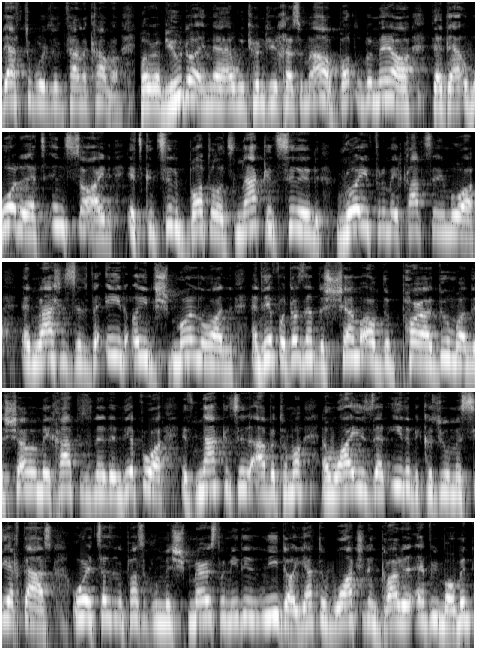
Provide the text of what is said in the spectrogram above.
that's the words of the Tanakama. But Rabbi Yehuda, we turn to Yechesam Al, Batal B'meah, that that water that's inside, it's considered bottle, it's not considered roy for the Mechatz anymore. And Rashi says, Ve'ed oid shmonon, and therefore it doesn't have the Shem of the Paraduma and the Shem of Mechatz in it, and therefore it's not considered Avatuma. And why is that? Either because you were Mesiach Das, or it says in the Pasuk, Mishmeres Nido, you have to watch it and guard it every moment,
